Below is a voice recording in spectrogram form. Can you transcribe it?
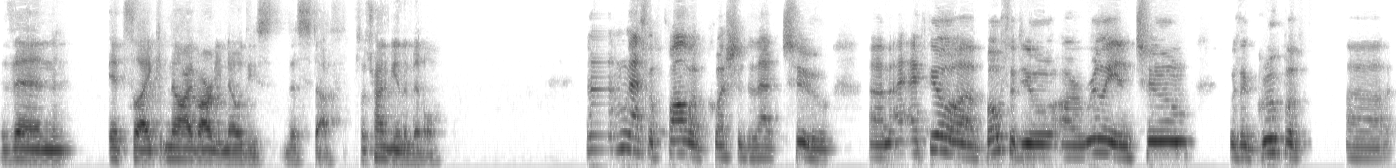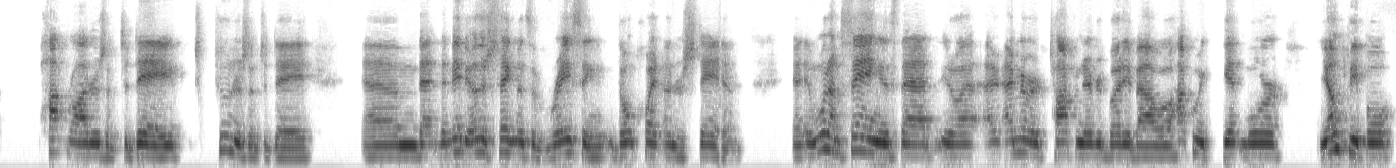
then it's like, no, I've already know these this stuff. So trying to be in the middle. I'm going to ask a follow-up question to that too. Um, I, I, feel uh, both of you are really in tune with a group of uh, hot rodders of today, tuners of today, um, that, that maybe other segments of racing don't quite understand. And, and what I'm saying is that, you know, I, I remember talking to everybody about, well, how can we get more young people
